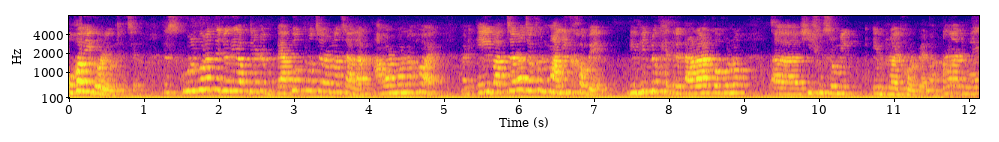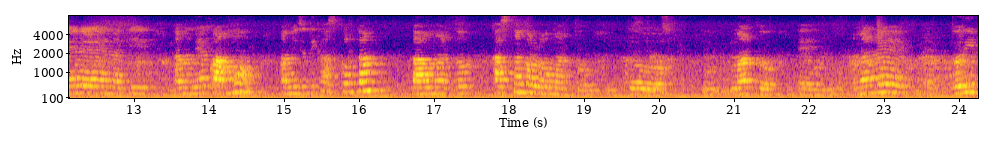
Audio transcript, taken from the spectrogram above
ওভাবেই গড়ে উঠেছে। তো স্কুলগুলোতে যদি আপনি একটা ব্যাপক প্রচারণা চালান আমার মনে হয় মানে এই বাচ্চারা যখন মালিক হবে বিভিন্ন ক্ষেত্রে তারা আর কখনো শিশু শ্রমিক এমপ্লয় করবে না। আমার মেয়েরে নাকি আমার মেয়ে কো, আম্মু আমি যদি কাজ করতাম তাও মারতো কাজ না করলেও মারতো। তো মারতো। আমারে গরিব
